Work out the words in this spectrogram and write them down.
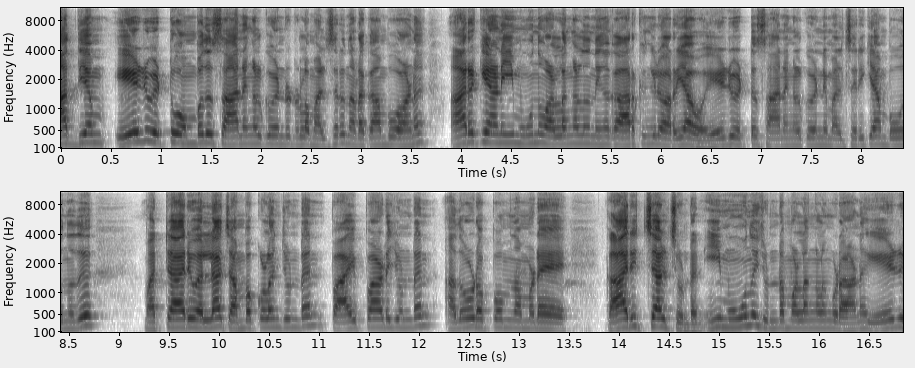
ആദ്യം ഏഴും എട്ടും ഒമ്പത് സ്ഥാനങ്ങൾക്ക് വേണ്ടിയിട്ടുള്ള മത്സരം നടക്കാൻ പോവാണ്. ആരൊക്കെയാണ് ഈ മൂന്ന് വള്ളങ്ങൾ എന്ന് നിങ്ങൾക്ക് ആർക്കെങ്കിലും അറിയാവോ? ഏഴും എട്ട് സ്ഥാനങ്ങൾക്ക് വേണ്ടി മത്സരിക്കാൻ പോകുന്നത് മറ്റാരുമല്ല. ചമ്പക്കുളം ചുണ്ടൻ പായിപ്പാട് ചുണ്ടൻ അതോടൊപ്പം നമ്മുടെ കാരിച്ചാൽ ചുണ്ടൻ. ഈ മൂന്ന് ചുണ്ടൻ വള്ളങ്ങളും കൂടാണ് ഏഴ്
